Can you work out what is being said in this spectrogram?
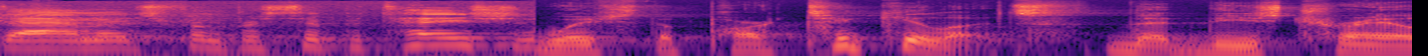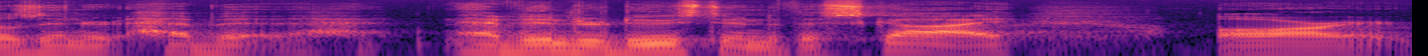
damage from precipitation. Which the particulates that these trails have, have introduced into the sky are,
